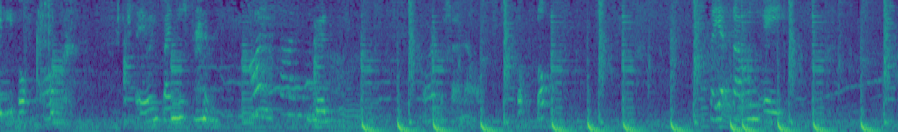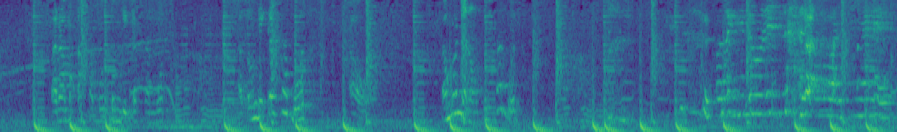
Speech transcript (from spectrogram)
Ang pagkanit, itok-tok. Ayun, panitan. Ay. Good. Or ko siya na. Tok-tok. Saya taron kay para makasabot tong di kasabot. At kung di kasabot, aw. Kamo na lang kusabot. Wala ginulit na yung words niya eh.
